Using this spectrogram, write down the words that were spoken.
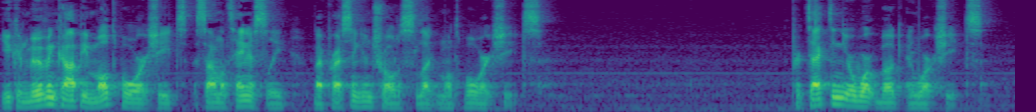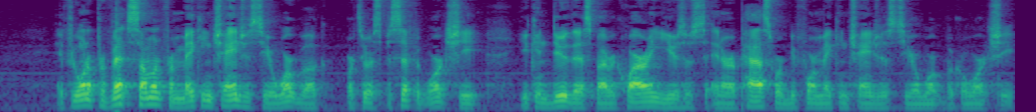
You can move and copy multiple worksheets simultaneously by pressing Control to select multiple worksheets. Protecting your workbook and worksheets. If you want to prevent someone from making changes to your workbook or to a specific worksheet, you can do this by requiring users to enter a password before making changes to your workbook or worksheet.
